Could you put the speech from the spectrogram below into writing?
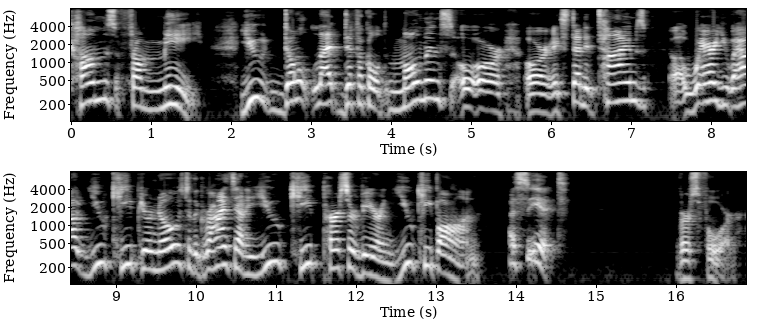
comes from me. You don't let difficult moments or, or extended times uh, wear you out. You keep your nose to the grindstone and you keep persevering. You keep on. I see it. Verse 4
